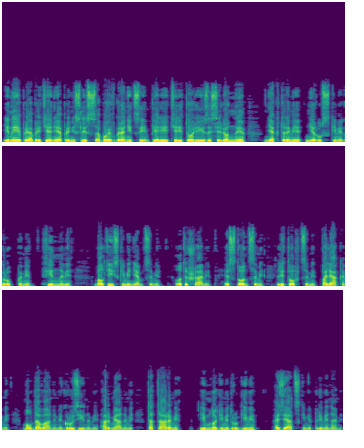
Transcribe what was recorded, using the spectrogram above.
Иные приобретения принесли с собой в границы империи территории, заселенные некоторыми нерусскими группами, финнами, балтийскими немцами, латышами, эстонцами, литовцами, поляками, молдаванами, грузинами, армянами, татарами и многими другими азиатскими племенами.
